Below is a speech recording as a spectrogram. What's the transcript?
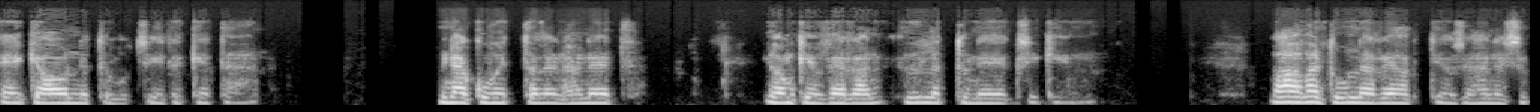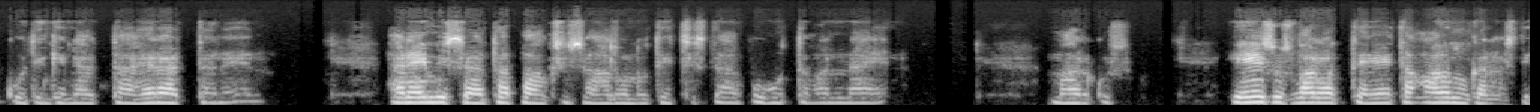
eikä onnitellut siitä ketään. Minä kuvittelen hänet jonkin verran yllättyneeksikin. Vahvan tunnereaktio se hänessä kuitenkin näyttää herättäneen. Hän ei missään tapauksessa halunnut itsestään puhuttavan näin. Markus. Jeesus varoitti heitä ankarasti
